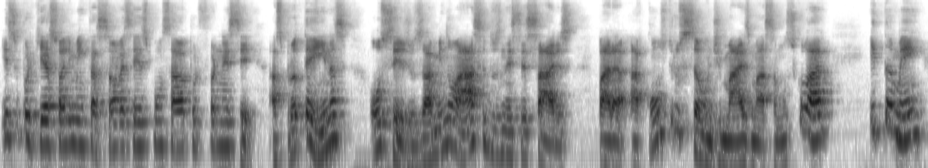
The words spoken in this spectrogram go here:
Isso porque a sua alimentação vai ser responsável por fornecer as proteínas, ou seja, os aminoácidos necessários para a construção de mais massa muscular, e também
